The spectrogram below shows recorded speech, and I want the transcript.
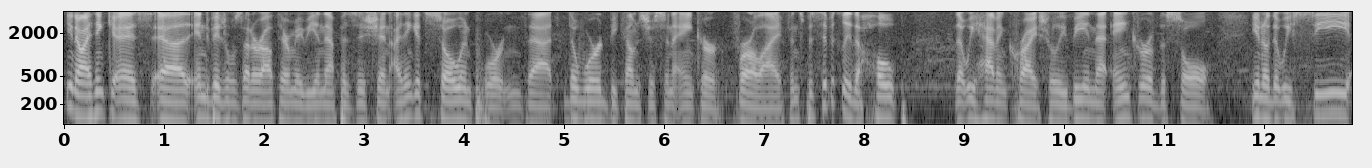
you know, I think as uh, individuals that are out there, maybe in that position, I think it's so important that the word becomes just an anchor for our life, and specifically the hope that we have in Christ, really being that anchor of the soul. You know, that we see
